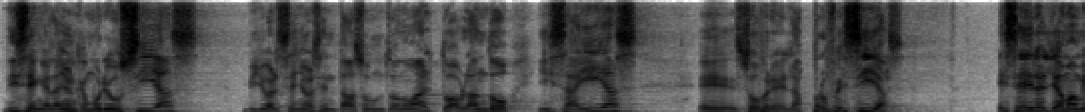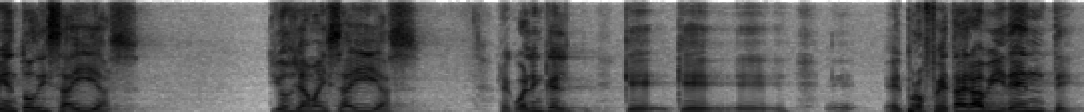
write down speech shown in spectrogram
Dice, en el año en que murió Usías, vio al Señor sentado sobre un trono alto, hablando Isaías eh, sobre las profecías. Ese era el llamamiento de Isaías. Dios llama a Isaías. Recuerden que el, que, eh, el profeta era vidente.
